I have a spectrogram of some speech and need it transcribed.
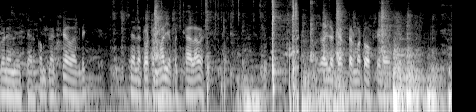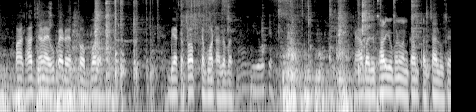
ગણેલી અત્યારે કમ્પ્લીટ છે આગળ. છેલ્લે ટોટલ મારીએ પછી ખ્યાલ આવે. જો એટલે ટ્રેક્ટરમાં ટોપ છે પાંચ સાત જણાએ ઉપાડ્યો, એક ટોપ બોલો. બે તો ટોપ છે, મોટા જબર. આ બાજુ થાળીઓ ગણવાનું કામકાજ ચાલુ છે.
